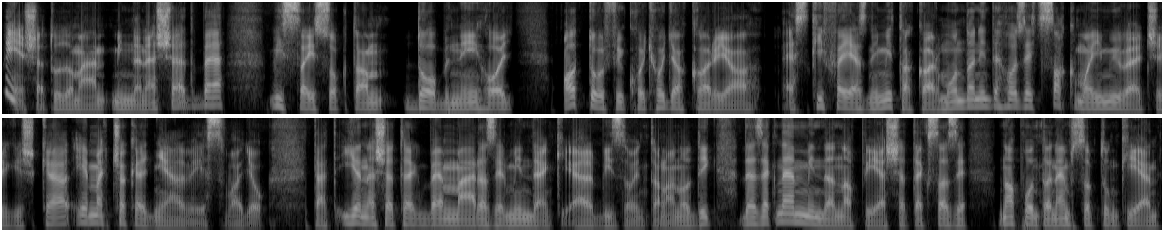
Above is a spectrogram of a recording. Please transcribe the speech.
én se tudom ám minden esetben. Vissza is szoktam dobni, hogy attól függ, hogy hogy akarja ezt kifejezni, mit akar mondani, de hoz egy szakmai műveltség is kell, én meg csak egy nyelvész vagyok. Tehát ilyen esetekben már azért mindenki elbizonytalanodik, de ezek nem mindennapi esetek, szóval azért naponta nem szoktunk ilyen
